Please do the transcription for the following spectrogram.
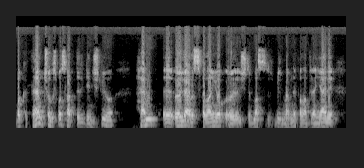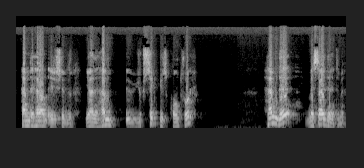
Bakın hem çalışma saatleri genişliyor hem e, öğle arası falan yok. Öyle işte mas bilmem ne falan filan. Yani hem de her an erişilebilir. Yani hem e, yüksek bir kontrol hem de mesai denetimi.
